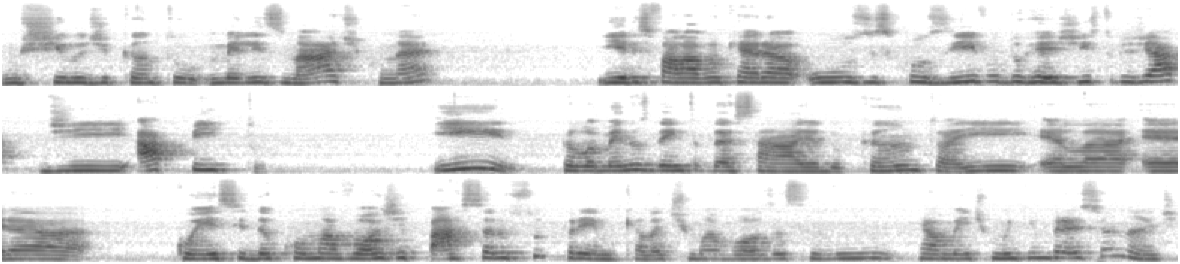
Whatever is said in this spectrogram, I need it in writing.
um estilo de canto melismático, né? E eles falavam que era uso exclusivo do registro de, de apito. E, pelo menos dentro dessa área do canto aí, ela era conhecida como a voz de pássaro supremo, que ela tinha uma voz assim realmente muito impressionante.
